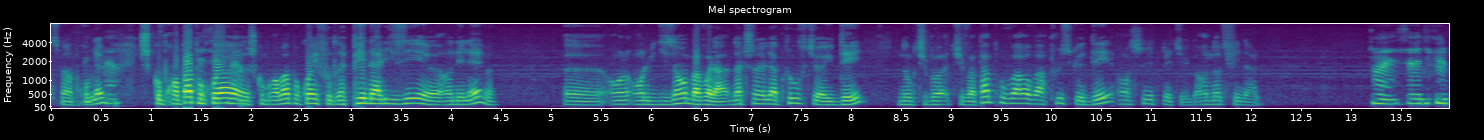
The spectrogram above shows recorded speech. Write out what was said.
c'est pas un problème. clair. Je comprends pas pourquoi, je comprends pas pourquoi il faudrait pénaliser euh, un élève euh, en, en lui disant bah voilà, National Approve, tu as eu D, donc tu vas, tu vas pas pouvoir avoir plus que D en Slutpetug, en note finale. Ouais, c'est ridicule.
